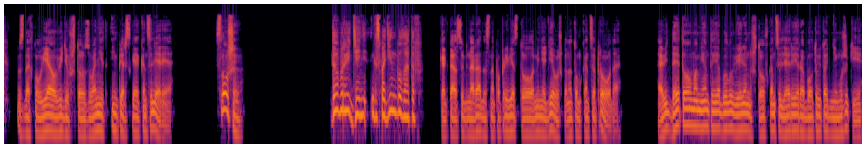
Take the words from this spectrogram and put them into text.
— вздохнул я, увидев, что звонит имперская канцелярия. «Слушаю». «Добрый день, господин Булатов», — как-то особенно радостно поприветствовала меня девушка на том конце провода. А ведь до этого момента я был уверен, что в канцелярии работают одни мужики.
